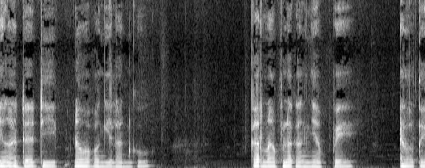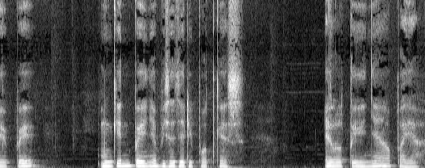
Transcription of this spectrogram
yang ada di nama panggilanku. Karena belakangnya P LTP mungkin P-nya bisa jadi podcast. LT-nya apa ya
